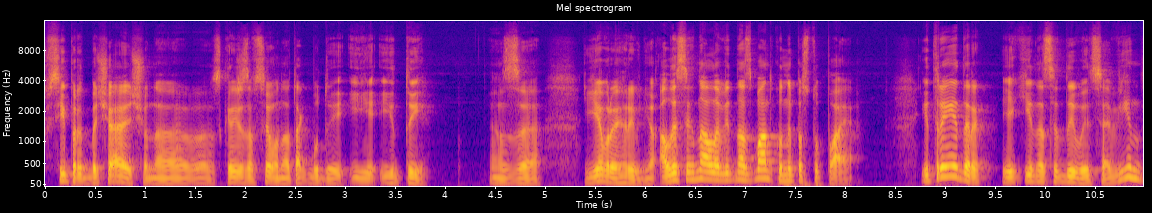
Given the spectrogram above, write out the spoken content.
всі передбачають, що на, скоріш за все, вона так буде і йти з євро і гривнею. Але сигналу від Нацбанку не поступає. І трейдер, який на це дивиться, він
